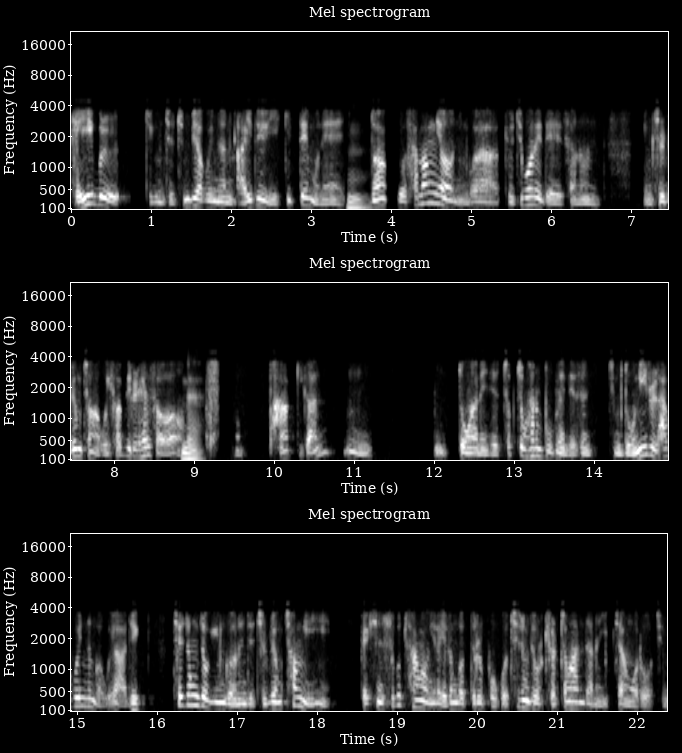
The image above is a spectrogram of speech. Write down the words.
대입을 지금 이제 준비하고 있는 아이들이 있기 때문에 음. 고등학교 3학년과 교직원에 대해서는 지금 질병청하고 협의를 해서 네. 방학 기간 음, 동안에 이제 접종하는 부분에 대해서는 지금 논의를 하고 있는 거고요. 아직 최종적인 거는 이제 질병청이 백신 수급 상황이나 이런 것들을 보고 최종적으로 결정한다는 입장으로 지금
